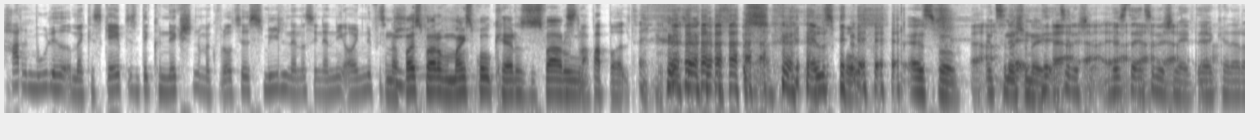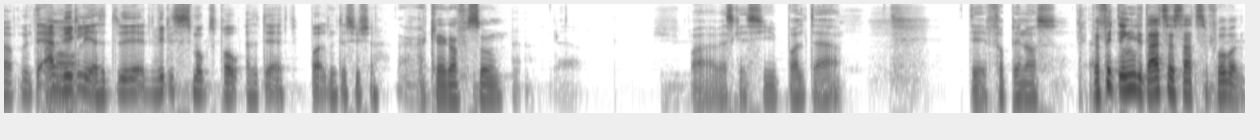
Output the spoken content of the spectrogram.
har den mulighed, og man kan skabe det, sådan, det connection, og man kan få lov til at smile hinanden og se hinanden i øjnene, fordi Så når folk spørger dig, hvor mange sprog kan du, så svarer du det er bare bold. Alle sprog. alle sprog. Internationalt. Ja. International. Mr. International, det jeg kalder det op. Men det er Og- virkelig, altså, det er et virkelig smukt sprog. Altså, det er bolden, det synes jeg. Ja, kan jeg godt forstå. Og hvad skal jeg sige, bold er, det forbinder os. Hvad fik det egentlig dig til at starte til fodbold?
